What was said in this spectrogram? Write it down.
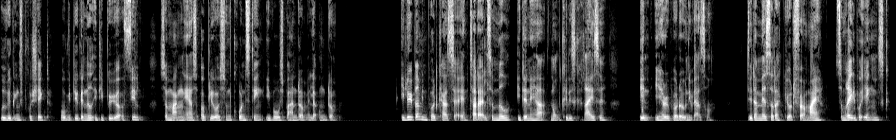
udviklingsprojekt, hvor vi dykker ned i de bøger og film, som mange af os oplever som grundsten i vores barndom eller ungdom. I løbet af min podcast-serie tager jeg altså med i denne her normkritiske rejse ind i Harry Potter-universet. Det er der masser, der har gjort før mig, som regel på engelsk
